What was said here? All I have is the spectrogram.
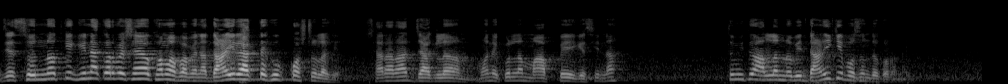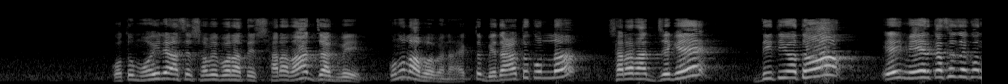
যে সুন্নতকে ঘৃণা করবে, সেও ক্ষমা পাবে না। দাঁড়িয়ে রাখতে খুব কষ্ট লাগে। সারা রাত জাগলাম, মনে করলাম মাপ পেয়ে গেছি, না। তুমি তো আল্লাহ নবীর দাঁড়িকে পছন্দ করো নাই? কত মহিলা আছে সবে বরাতে, সারা রাত জাগবে, কোনো লাভ হবে না। এক তো বেদায়ত করল সারা রাত জেগে। দ্বিতীয়ত, এই মেয়ের কাছে যখন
